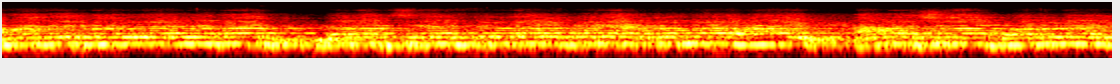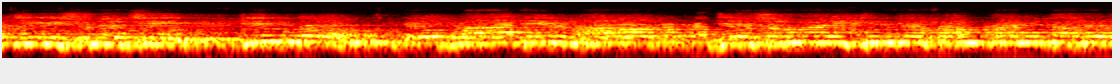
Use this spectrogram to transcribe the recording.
আমাদের বাংলার নবাব নবাব সিরাজদৌল্লার উপরে আক্রমণ হয়। আমরা সব ঘটনা কি শুনেছি। কিন্তু এই পরাধীন ভারত যে সময় ইন্ডিয়া কোম্পানি তাদের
